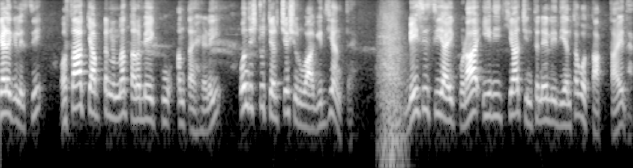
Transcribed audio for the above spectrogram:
ಕೆಳಗಿಳಿಸಿ ಹೊಸ ಕ್ಯಾಪ್ಟನನ್ನು ತರಬೇಕು ಅಂತ ಹೇಳಿ ಒಂದಿಷ್ಟು ಚರ್ಚೆ ಶುರುವಾಗಿದೆಯಂತೆ. ಬಿ ಸಿ ಸಿ ಐ ಕೂಡ ಈ ರೀತಿಯ ಚಿಂತನೆಯಲ್ಲಿ ಅಂತ ಗೊತ್ತಾಗ್ತಾ ಇದೆ.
